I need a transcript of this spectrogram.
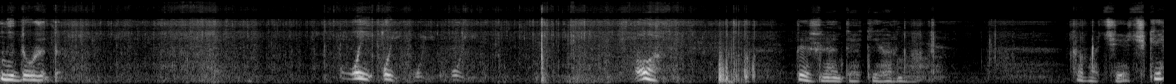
не дуже. Ой, ой, ой, ой. О! Теж гляньте, які гарні. Кабачечки.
